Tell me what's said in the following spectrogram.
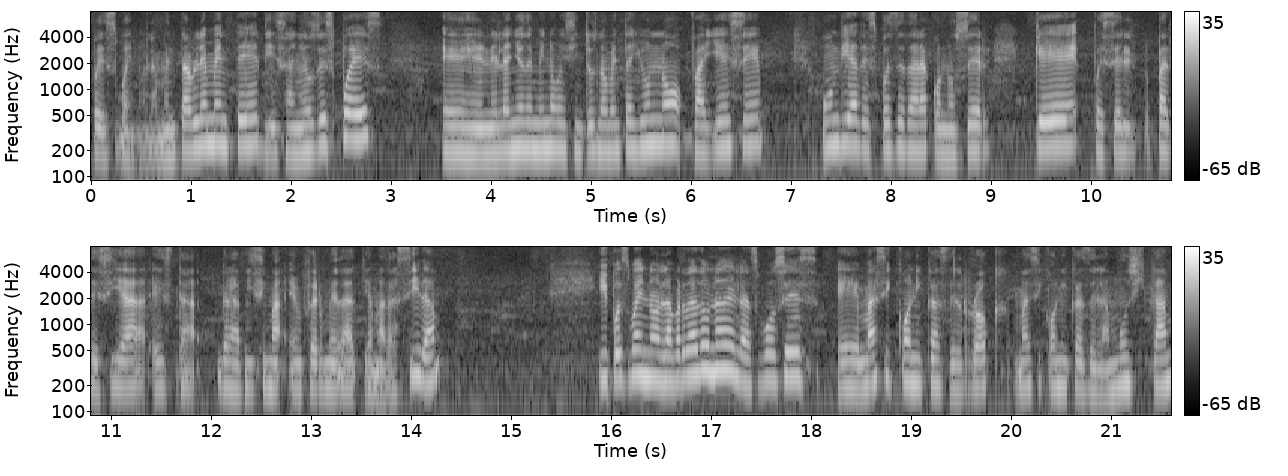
pues bueno, lamentablemente 10 años después, en el año de 1991 fallece un día después de dar a conocer que pues él padecía esta gravísima enfermedad llamada SIDA. Y pues bueno, la verdad una de las voces eh, más icónicas del rock, más icónicas de la música,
